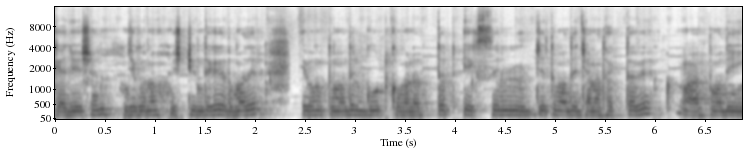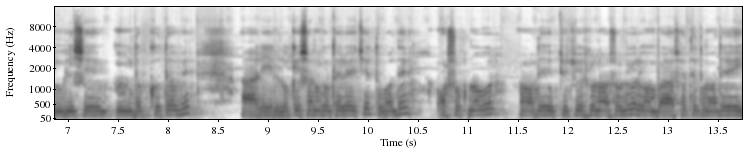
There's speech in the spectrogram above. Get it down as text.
গ্র্যাজুয়েশন যে কোনো স্ট্রিম থেকে তোমাদের। এবং তোমাদের গুড কমান অর্থাৎ এক্সেল যে তোমাদের জানা থাকতে হবে, আর তোমাদের ইংলিশে দক্ষ হতে হবে। আর এর লোকেশন কোথায় রয়েছে? তোমাদের অশোকনগর। আমাদের চব্বিশ অশোকনগর এবং বারাসাতে তোমাদের এই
